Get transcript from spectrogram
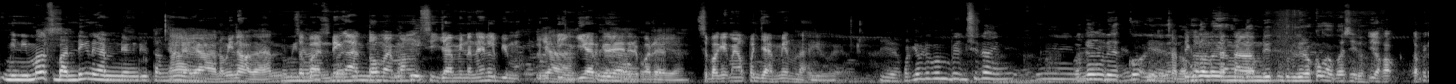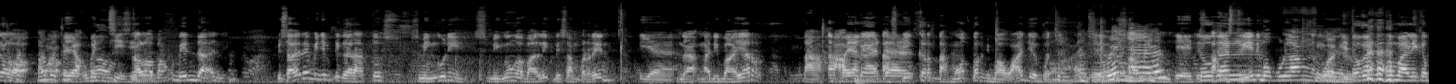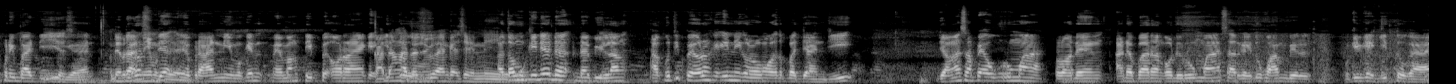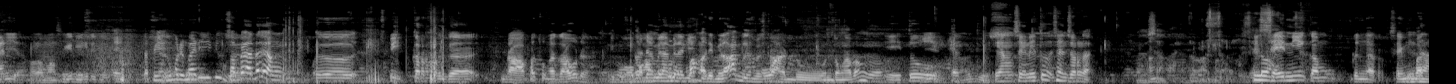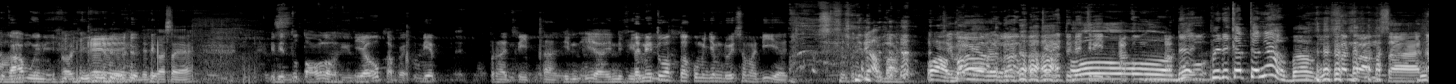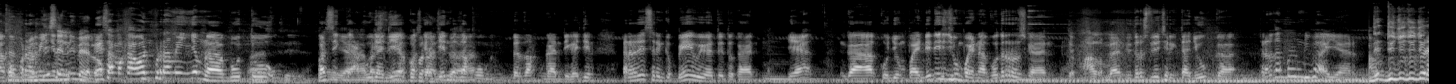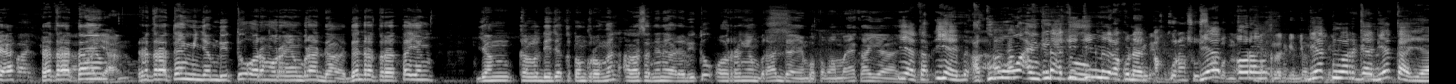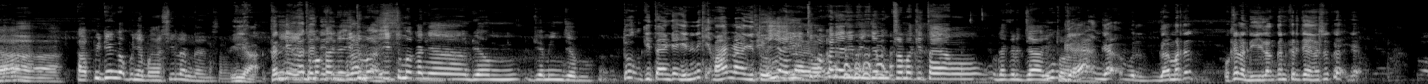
minimal sebanding dengan yang diutangin. Ya ya nominal kan. Nominal sebanding sebanding atau ya. memang si jaminannya lebih lebih Iya. tinggi harganya Iya. daripada iya. sebagai memang penjamin lah gitu ya. Iya, pakai udah pom bensin lah ini. Pakai lebih kok gitu kan. Tapi kalau kalau yang minjam duit untuk beli rokok enggak pasti tuh. Iya, Kak. tapi kalau Apa ya aku benci sih. kalau abang tuh beda nih. Misalnya dia pinjam 300 seminggu nih, seminggu nggak balik disamperin, iya. nggak nggak dibayar, tah Apa HP, yang tah ada? speaker, tah motor dibawa aja buat Ceweknya kan. Ya itu kan istrinya dibawa pulang. itu kan kembali ke pribadi Iya kan. Dia berani Terus mungkin. dia berani mungkin memang tipe orangnya kayak Kadang gitu. ada juga yang kayak sini. Atau gitu. mungkin dia udah, udah bilang aku tipe orang kayak ini kalau nggak tepat janji jangan sampai aku ke rumah kalau ada yang ada barang kau di rumah seharga itu aku ambil mungkin kayak gitu kan Iya, kalau mau begitu. eh tapi aku pribadi juga Sampai ada yang eh, speaker harga berapa tuh nggak tahu dah. Nggak diambil-ambil ke lagi? nggak diambil ambil. Waduh, untung abangmu. Ya, itu Yang sen itu sensor nggak? Ya, saya ini kamu dengar, saya membantu kamu ini. Oke, jadi kuasa ya. Jadi itu tolol gitu. ya aku sampai dia pernah cerita in, iya individu. dan itu waktu aku minjem duit sama dia. Jadi abang. Wah, abang ya berarti. Itu dia cerita. Aku Oh, aku dia PDKT-nya abang. bukan bangsa aku pernah minjem. ya sama kawan pernah minjem lah butuh. Pasti. Iya, aku janji Aku pas pernah gajian tetap aku tetap ganti gajian karena dia sering ke BW waktu itu kan. Ya nggak aku jumpain dia dia jumpain aku terus kan. Tiap malam ganti terus dia cerita juga. Ternyata belum dibayar. Ju- Jujur jujur ya, rata-rata yang rata-rata yang minjam duit itu orang-orang yang berada. Dan rata-rata yang yang kalau diajak ke tongkrongan alasannya nggak ada duit itu orang yang berada yang bapak mamanya kaya. Iya, tapi iya. Aku mau yang kayak gitu. Gini menurut aku nanti. Aku orang susah Dia banget. orang dia keluarga dia kaya, Ah, ah. tapi dia nggak punya penghasilan dan. Iya, kan Iya, yang itu ada makanya itu, ma- itu makanya dia dia minjem. Tuh kita yang kayak gini nih kayak mana gitu. iya, Gila, itu ya. makanya dia minjem sama kita yang udah kerja gitu. Enggak, enggak. Dalam arti oke lah dihilangkan kerjanya suka kayak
